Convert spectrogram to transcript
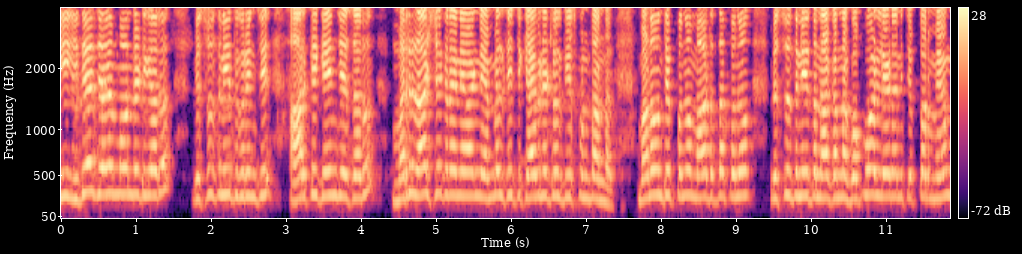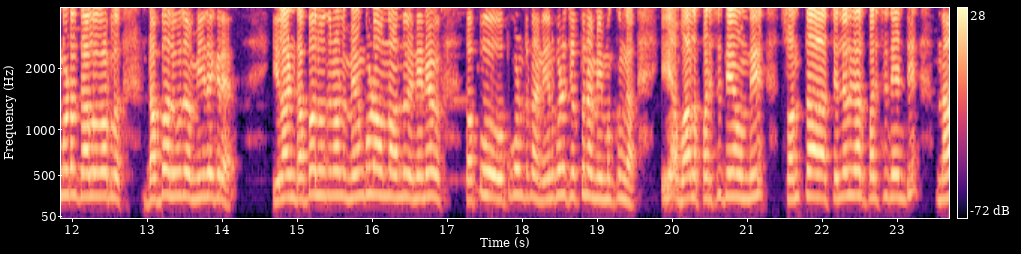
ఈ ఇదే జగన్మోహన్ రెడ్డి గారు విశ్వసనీయత గురించి ఆర్కేకి ఏం చేశారు? మర్రి రాజశేఖర్ అనేవాడిని ఎమ్మెల్సీ ఇచ్చి క్యాబినెట్లోకి తీసుకుంటా అన్నారు. మనం తిప్పను మాట తప్పను విశ్వసనీయత నాకన్నా గొప్పవాళ్ళు లేడని చెప్తారు. మేము కూడా చాలా సార్లు డబ్బాలు ఊదాం మీ దగ్గరే. ఇలాంటి డబ్బాలు ఊదిన వాళ్ళు మేము కూడా ఉన్నాం అందులో. నేనే తప్పు ఒప్పుకుంటున్నాను నేను కూడా చెప్తున్నాను మీ ముఖ్యంగా. వాళ్ళ పరిస్థితి ఏముంది? సొంత చెల్లెలు గారి పరిస్థితి ఏంటి? నా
